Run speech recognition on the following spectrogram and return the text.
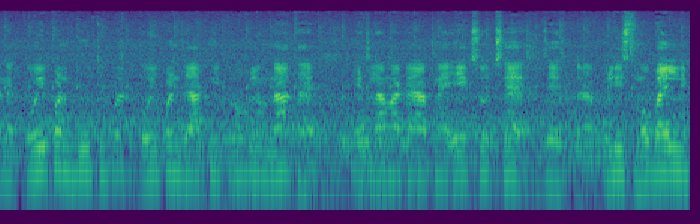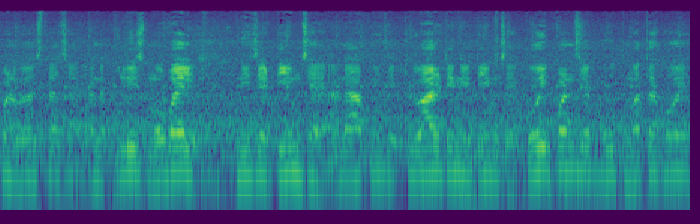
અને કોઈ પણ બૂથ ઉપર કોઈ પણ જાતની પ્રોબ્લેમ ના થાય એટલા માટે આપણે એકસો છે જે પોલીસ મોબાઈલની પણ વ્યવસ્થા છે અને પોલીસ મોબાઈલની જે ટીમ છે અને આપણી જે ક્યુઆરટીની ટીમ છે, કોઈ પણ જે બૂથ મથક હોય,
